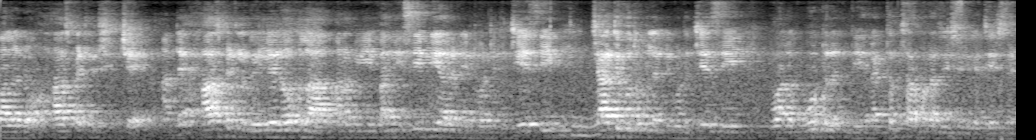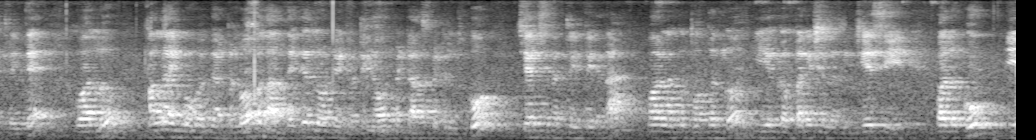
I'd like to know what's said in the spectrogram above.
వాళ్ళను హాస్పిటల్ షిఫ్ట్ చేయాలి. అంటే హాస్పిటల్ వెళ్ళే లోపల మనం ఈ పని సిపిఆర్ అనేటువంటిది చేసి ఛాతి కుదుపులన్నీ కూడా చేసి వాళ్ళ ఊపిరిని రక్తం సరఫరా చేసేట్టుగా చేసినట్లయితే వాళ్ళు మళ్ళా ఇంకొక గంట లోపల దగ్గరలో ఉండేటువంటి గవర్నమెంట్ హాస్పిటల్కు చేర్చినట్లయితే కనుక వాళ్ళకు తొందరలో ఈ యొక్క పరీక్షలన్నీ చేసి వాళ్ళకు ఈ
